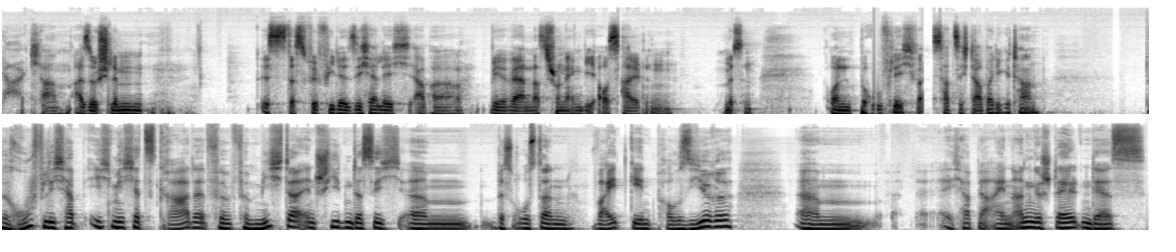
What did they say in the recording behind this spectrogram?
Ja, klar. Also schlimm ist das für viele sicherlich, aber wir werden das schon irgendwie aushalten müssen. Und beruflich, was hat sich da bei dir getan? Beruflich habe ich mich jetzt gerade für, für mich da entschieden, dass ich ähm, bis Ostern weitgehend pausiere. Ähm, ich habe ja einen Angestellten, der ist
